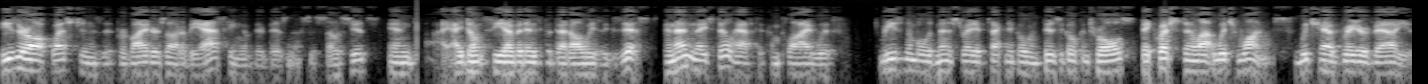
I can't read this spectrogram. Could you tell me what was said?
These are all questions that providers ought to be asking of their business associates, and I, don't see evidence that that always exists. And then they still have to comply with reasonable administrative, technical, and physical controls. They question a lot which ones, which have greater value.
